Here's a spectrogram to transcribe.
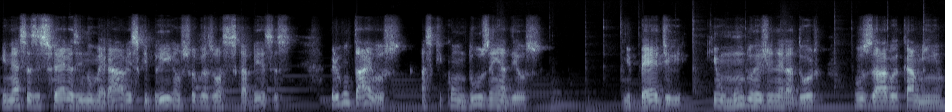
e nessas esferas inumeráveis que brilham sobre as vossas cabeças, perguntai-vos as que conduzem a Deus, e pede-lhe que um mundo regenerador vos abra caminho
